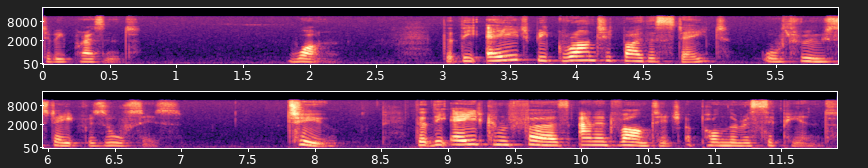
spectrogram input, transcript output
to be present. 1. That the aid be granted by the state or through state resources. 2. That the aid confers an advantage upon the recipient.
